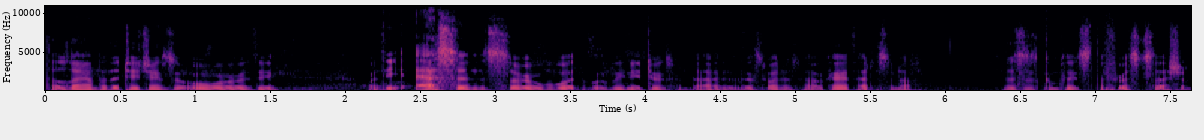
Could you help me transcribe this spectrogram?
The lamp of the teachings or the or the essence or what, what we need to uh, explain. Okay, that is enough. This is completes the first session.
